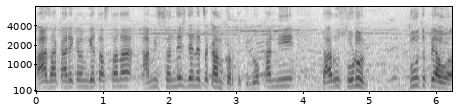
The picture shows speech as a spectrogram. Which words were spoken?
आज हा कार्यक्रम घेत असताना आम्ही संदेश देण्याचं काम करतो की लोकांनी दारू सोडून दूध प्यावं.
